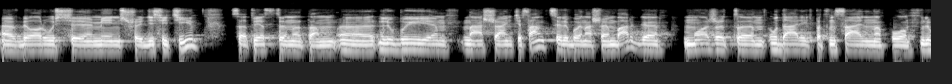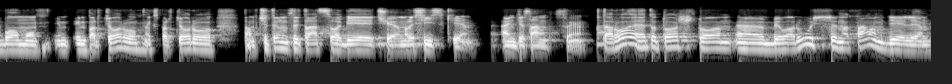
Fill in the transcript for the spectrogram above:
в Беларуси меньше 10. Соответственно, там э, любые наши антисанкции, любой наше эмбарго может э, ударить потенциально по любому импортеру, экспортеру там, в 14 раз слабее, чем российские антисанкции. Второе это то, что э, Беларусь на самом деле,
